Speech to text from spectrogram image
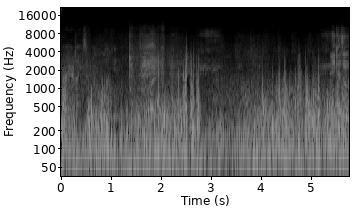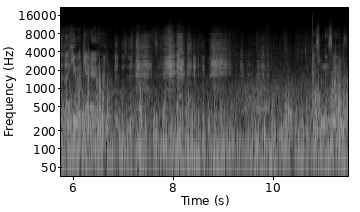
I heard like someone walking. It doesn't look like he would care. Nice when they see us.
